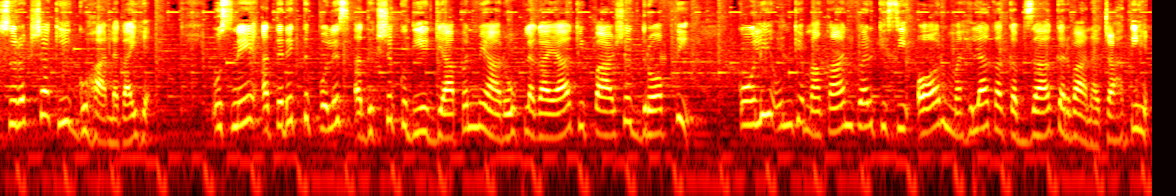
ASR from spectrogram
सुरक्षा की गुहार लगाई है। उसने अतिरिक्त पुलिस अधीक्षक को दिए ज्ञापन में आरोप लगाया कि पार्षद द्रौपदी कोली उनके मकान पर किसी और महिला का कब्जा करवाना चाहती हैं,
